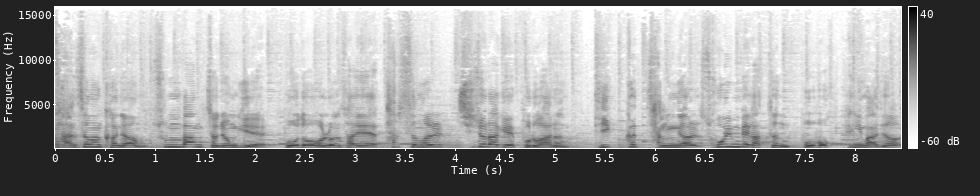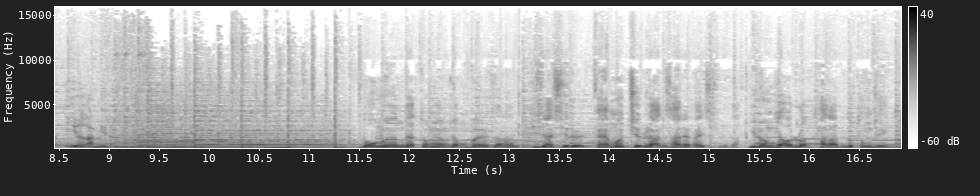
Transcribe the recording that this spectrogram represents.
반성은커녕 순방 전용기에 보도 언론사의 탑승을 치졸하게 보도하는 뒤끝 장렬 소인배 같은 보복 행위마저 이어갑니다. 노무현 대통령 정부에서는 기자실을 대못질을 한 사례가 있습니다. 이런 게 언론 탄압이고 통제입니다.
